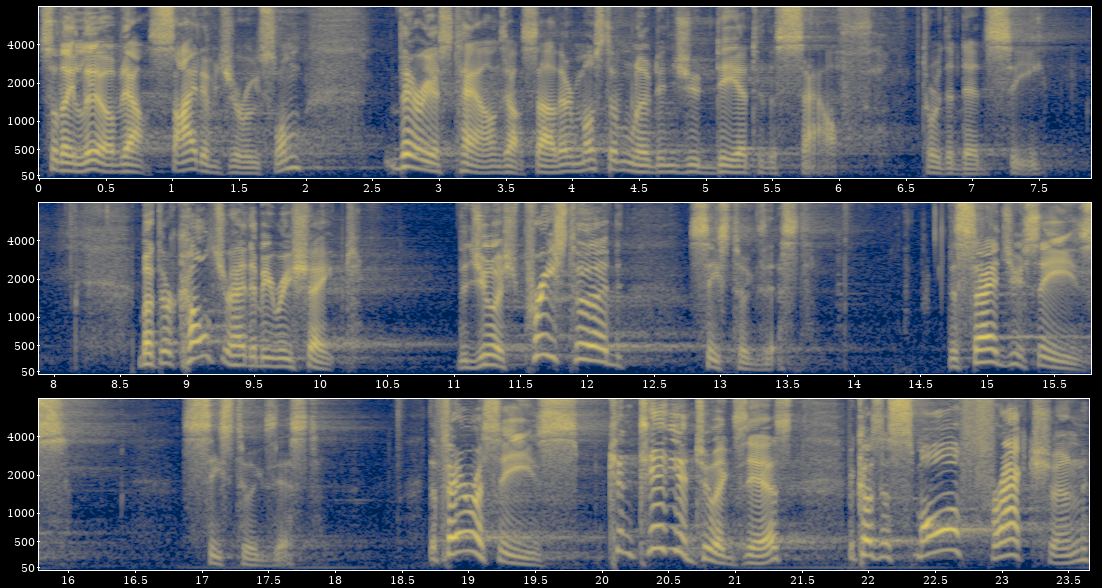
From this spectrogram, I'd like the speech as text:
So they lived outside of Jerusalem, various towns outside there. Most of them lived in Judea to the south, toward the Dead Sea. But their culture had to be reshaped. The Jewish priesthood ceased to exist. The Sadducees ceased to exist. The Pharisees continued to exist because a small fraction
